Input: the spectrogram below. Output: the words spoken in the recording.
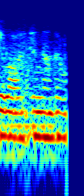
you lost another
